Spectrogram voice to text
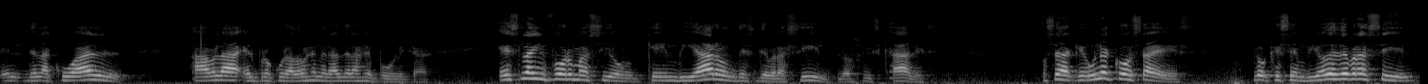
de la cual habla el Procurador General de la República, es la información que enviaron desde Brasil los fiscales. O sea que una cosa es lo que se envió desde Brasil,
